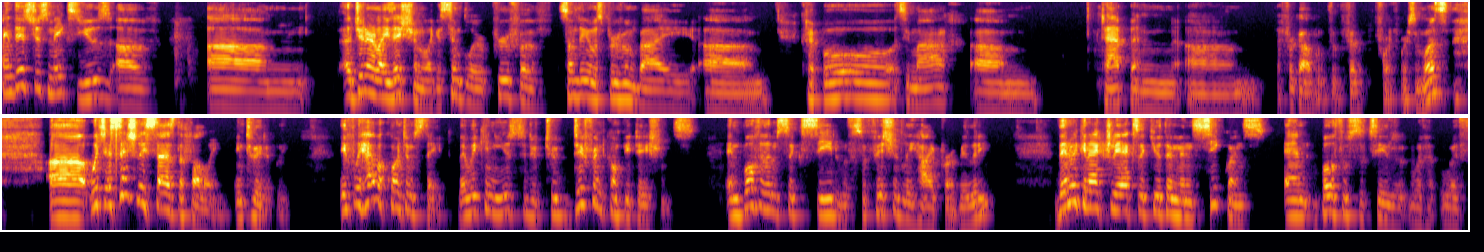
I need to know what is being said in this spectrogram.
And this just makes use of um, a generalization, like a simpler proof of something that was proven by um, Crépeau, Simard, um, Tapp, and um, I forgot what the fourth person was, uh, which essentially says the following intuitively. If we have a quantum state that we can use to do two different computations, and both of them succeed with sufficiently high probability, then we can actually execute them in sequence and both will succeed with, with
